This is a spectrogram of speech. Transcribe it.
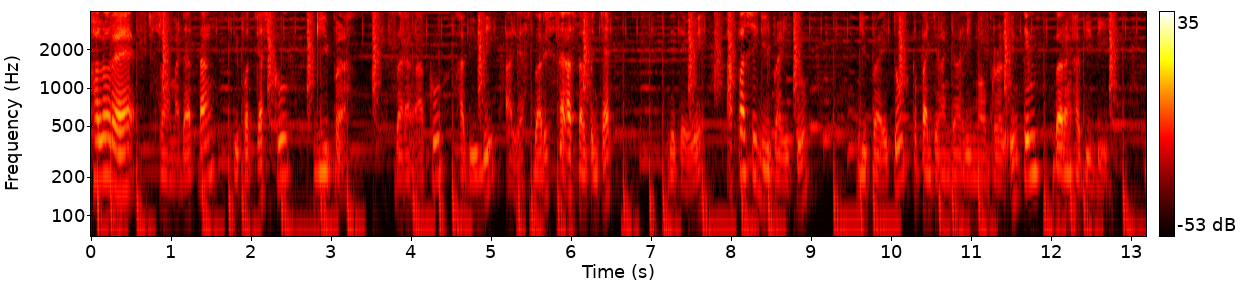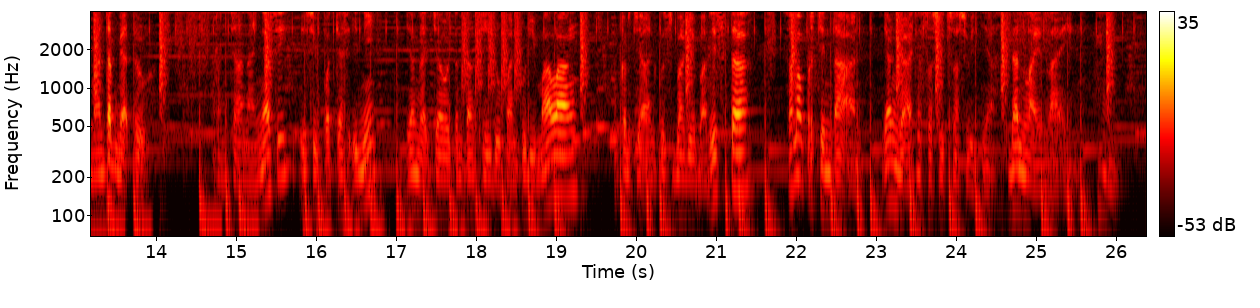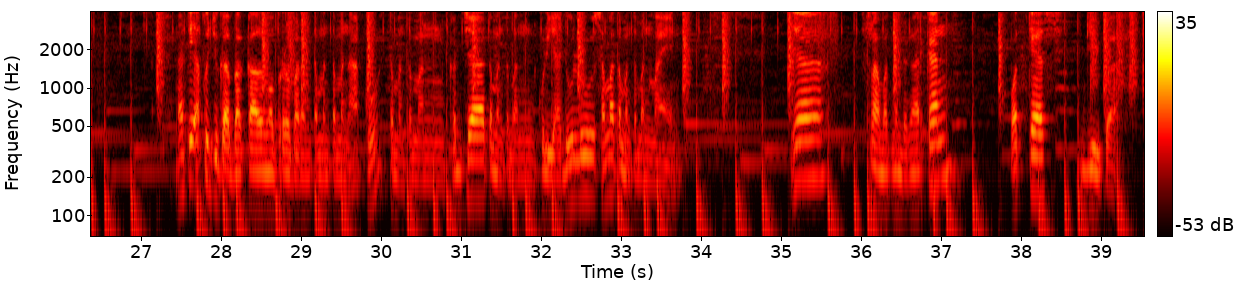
Halo Re, selamat datang di podcastku Giba. Barang aku, Habibi alias barista asal pencet. BTW, apa sih Giba itu? Giba itu kepanjangan dari ngobrol intim bareng Habibi. Mantap gak tuh? Rencananya sih isi podcast ini yang gak jauh tentang kehidupanku di Malang Pekerjaanku sebagai barista Sama percintaan yang gak ada soswit-soswitnya dan lain-lain Nanti aku juga bakal ngobrol bareng teman-teman aku, teman-teman kerja, teman-teman kuliah dulu, sama teman-teman main. Ya, selamat mendengarkan podcast Gibah.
